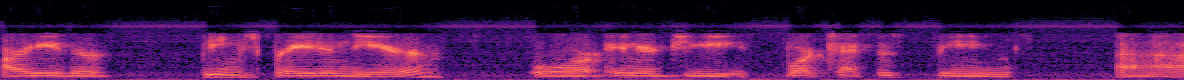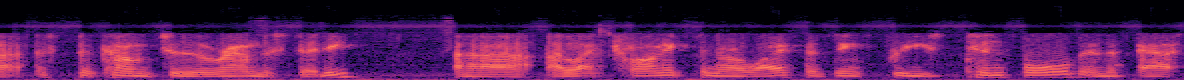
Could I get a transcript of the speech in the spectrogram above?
are either being sprayed in the air or energy vortexes being uh, succumb to around the city. Uh, electronics in our life has increased tenfold in the past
